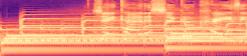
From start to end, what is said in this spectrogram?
Jay kind of should go crazy.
